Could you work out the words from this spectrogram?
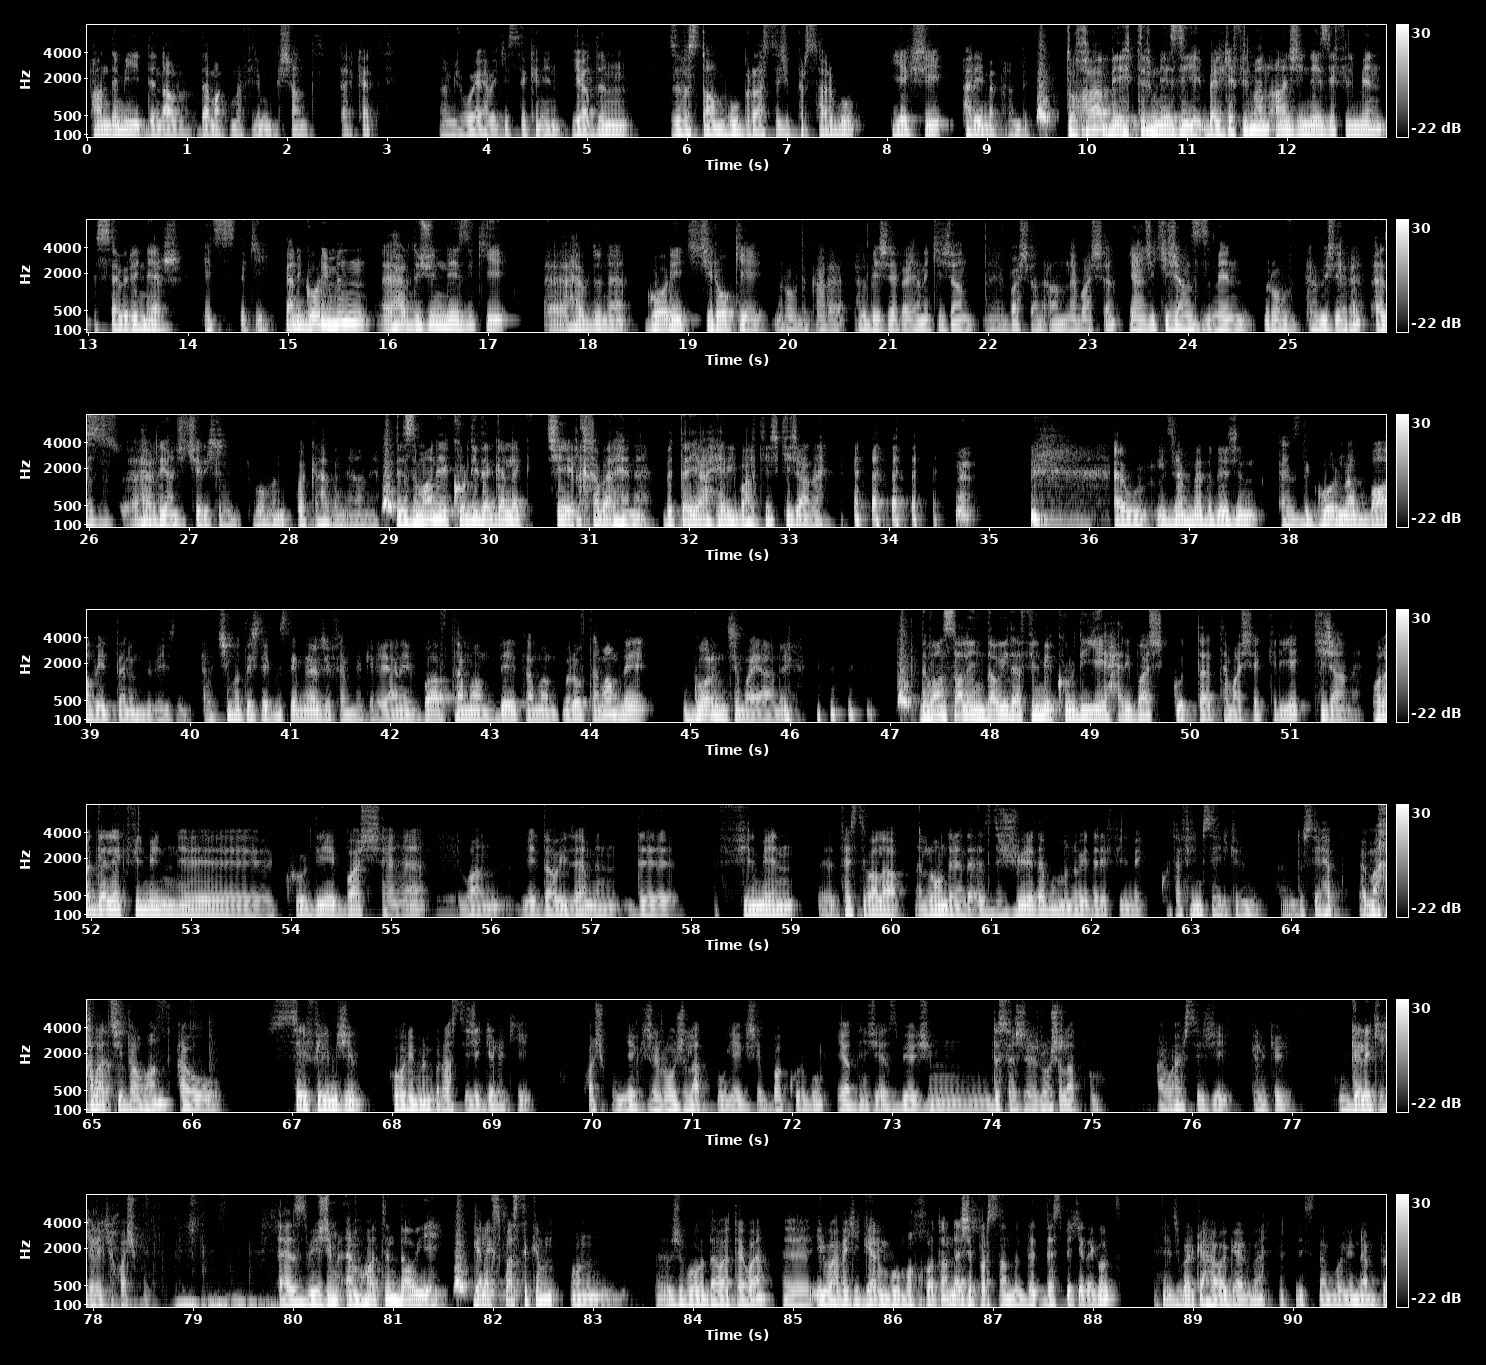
pandemî di nav demak me film kişand derket. Em ji wê hevekî sekinîn. Ya din zivistan bû bi rastî jî perê me pirindik. Tuxa bêhtir nezî belge filman an jî nezî filmên sewrêner hîs dikî. Yani gorî min her du jîn nezîkî hevdû ne gorî çîrokê mirov dikare yani kîjan başa an nebaşe yani jî kîjan zimên mirov hilbêjêre ez her çêrikim bo min weke hebin yani. Di zimanê Kurdî de gelek çêr xeber hene bi te ya herî balkêş kîjan e. ew li cem me dibêjin ez di gorna bavê tenim dibêjin. Ew çima tiştek wî min ew jî fehm nekiriye yani bav temam dê temam mirov temam lê gorn çima yani. Di van salên dawî de filmê Kurdî yê herî baş ku te temaşe kiriye kîjan e? Wala gelek filmên Kurdiyê baş hene di wan yê dawî de min فستیوالا لندنێدا ئەس ژێرە دەبوو من نوێ دەرێ فیلمێک کورتە فیلم سیریکردن دوسێ هەب. مەخەڵاتی داوان ئەو سێ فیلمژی گۆری من بڕاستیژی گەلکی خوش بووم یەکژێ ڕۆژلات بوو یەکژێ باکوور بوو. یادنجی ئەس بێژم دسەژێ ڕۆژلات بوو. ئەو هەر سێژی گەلکی گەلێکی گەلێکی خوش بوو. ئەس بێژیم ئەم هاتن داویە گەلک سپاس دکم اون ji بۆ داواتەوە ئیروهابێکی گەرم بوو من خۆتان نەژە پرسان من دەستپێکی دەگوت. Min destpêkê de got ji ber ke hewa germ e İstanbulê nem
